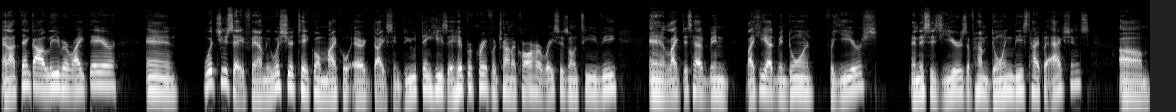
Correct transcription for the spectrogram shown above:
And I think I'll leave it right there. And what you say, family? What's your take on Michael Eric Dyson? Do you think he's a hypocrite for trying to call her racist on TV? and like this had been like he had been doing for years and this is years of him doing these type of actions um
